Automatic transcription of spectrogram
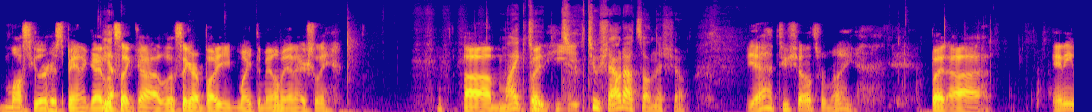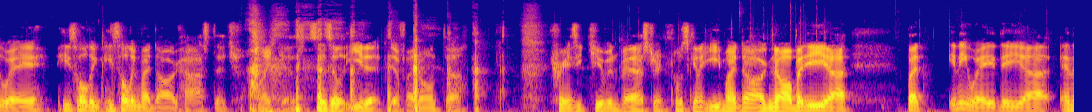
muscular Hispanic guy. Looks like uh, looks like our buddy Mike the Mailman, actually. Um, Mike, two, but he, two shout outs on this show. yeah, two shoutouts for Mike. But uh anyway, he's holding he's holding my dog hostage. Mike is says he'll eat it if I don't. Uh, crazy Cuban bastard was going to eat my dog. No, but he. uh But anyway, they uh and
